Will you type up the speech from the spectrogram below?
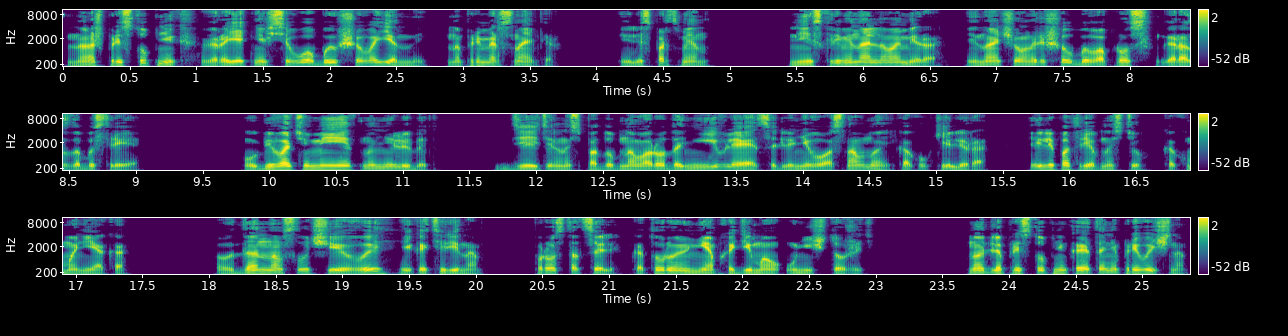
Наш преступник, вероятнее всего, бывший военный, например, снайпер. Или спортсмен. Не из криминального мира, иначе он решил бы вопрос гораздо быстрее. Убивать умеет, но не любит. Деятельность подобного рода не является для него основной, как у киллера, или потребностью, как у маньяка. В данном случае вы, Екатерина, просто цель, которую необходимо уничтожить. Но для преступника это непривычно.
